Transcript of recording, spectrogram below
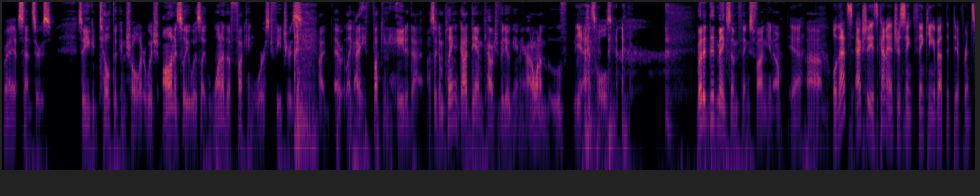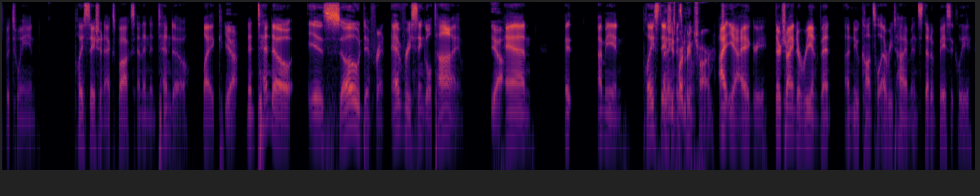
right sensors so you could tilt the controller which honestly was like one of the fucking worst features i've ever like i fucking hated that. I was like i'm playing a goddamn couch video game here. I don't want to move yeah. assholes. But it did make some things fun you know? Yeah. Um, well that's actually it's kind of interesting thinking about the difference between playstation xbox and then nintendo. Like yeah. Nintendo is so different every single time. Yeah. And I mean, PlayStation I is part pretty, of the charm. I yeah, I agree. They're trying to reinvent a new console every time instead of basically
